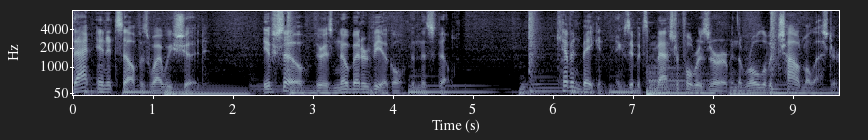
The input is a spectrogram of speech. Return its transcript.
that in itself is why we should. If so, there is no better vehicle than this film. Kevin Bacon exhibits masterful reserve in the role of a child molester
